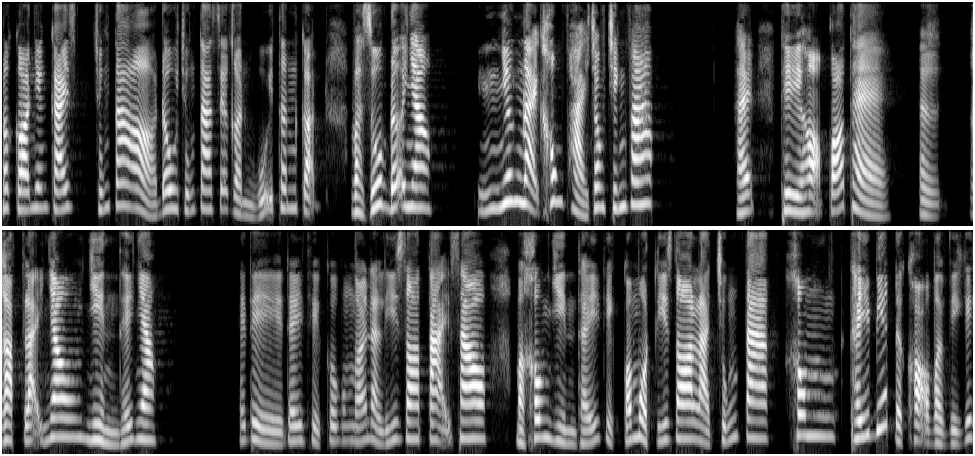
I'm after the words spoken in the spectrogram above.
Nó có những cái chúng ta ở đâu chúng ta sẽ gần gũi thân cận và giúp đỡ nhau. Nhưng lại không phải trong chính pháp. Đấy, thì họ có thể ờ, gặp lại nhau nhìn thấy nhau thế thì đây thì cô cũng nói là lý do tại sao mà không nhìn thấy thì có một lý do là chúng ta không thấy biết được họ. Bởi vì cái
